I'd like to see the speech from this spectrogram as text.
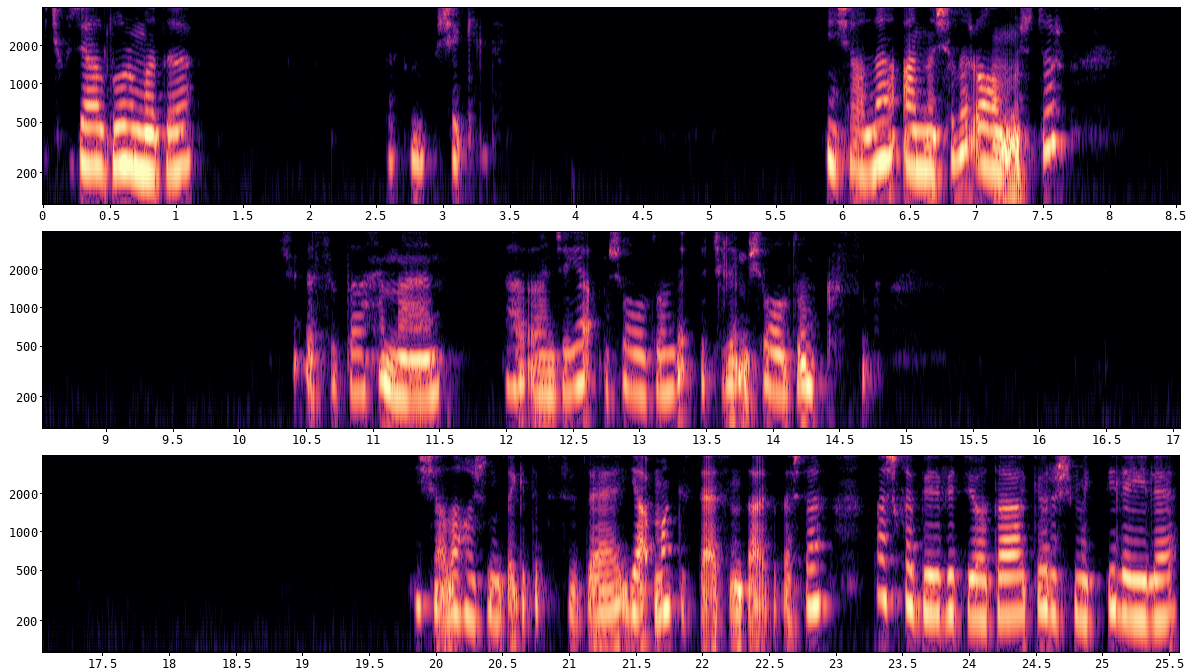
Hiç güzel durmadı. Bakın bu şekilde. İnşallah anlaşılır olmuştur. Şurası da hemen daha önce yapmış olduğum ve ütülemiş olduğum kısmı. İnşallah hoşunuza gidip siz de yapmak istersiniz arkadaşlar. Başka bir videoda görüşmek dileğiyle.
